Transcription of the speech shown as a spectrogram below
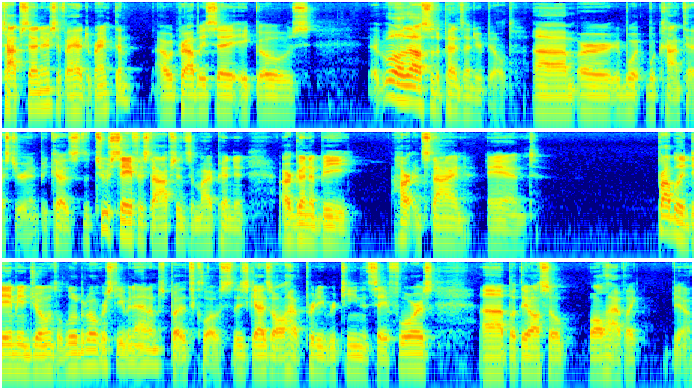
top centers, if I had to rank them, I would probably say it goes – well, it also depends on your build um, or what, what contest you're in because the two safest options, in my opinion, are going to be Hartenstein and probably Damian Jones a little bit over Steven Adams, but it's close. These guys all have pretty routine and safe floors, uh, but they also all have like you know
